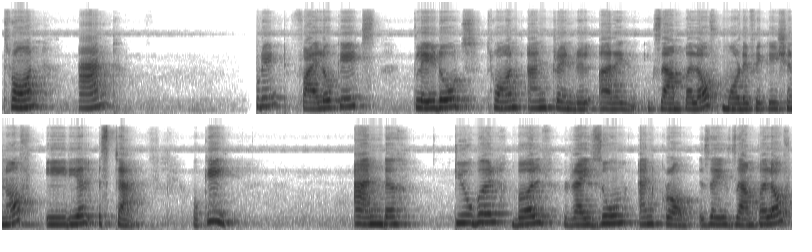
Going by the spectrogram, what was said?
thorn and student phyllocades, cladodes, thorn and tendril are an example of modification of aerial stem. Okay. And uh, tuber, bulb, rhizome and corm is an example of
